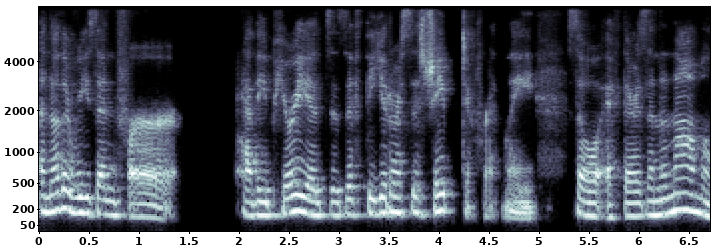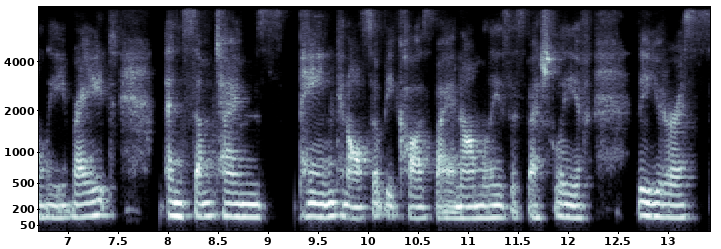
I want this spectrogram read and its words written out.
Another reason for heavy periods is if the uterus is shaped differently. So if there's an anomaly, right? And sometimes pain can also be caused by anomalies, especially if the uterus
